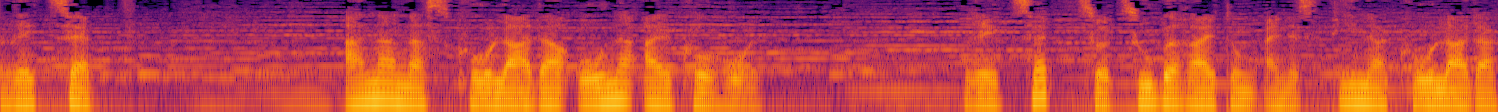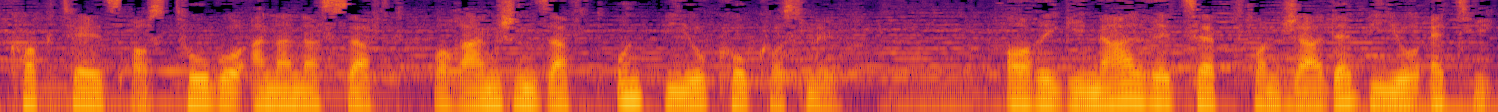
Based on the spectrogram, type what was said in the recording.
Rezept. Ananas Colada ohne Alkohol. Rezept zur Zubereitung eines Pina Colada Cocktails aus Togo Ananassaft, Orangensaft und Bio-Kokosmilch. Originalrezept von Jade Bioethik.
